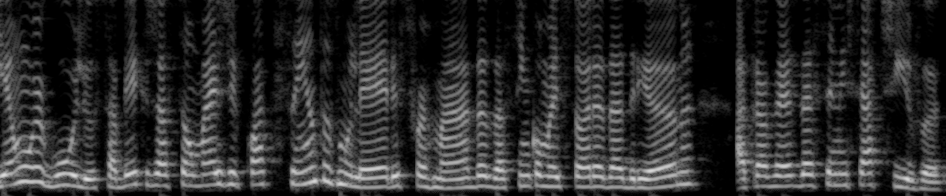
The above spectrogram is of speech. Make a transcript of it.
E é um orgulho saber que já são mais de 400 mulheres formadas, assim como a história da Adriana, através dessa iniciativa,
